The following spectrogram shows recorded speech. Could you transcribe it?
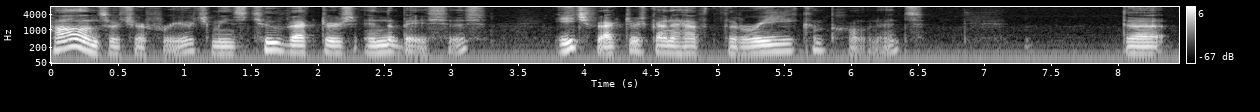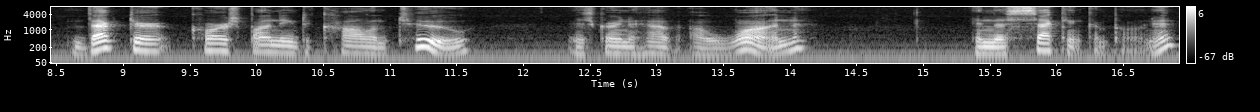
columns which are free, which means two vectors in the basis. Each vector is going to have three components. the vector corresponding to column 2 is going to have a 1 in the second component.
